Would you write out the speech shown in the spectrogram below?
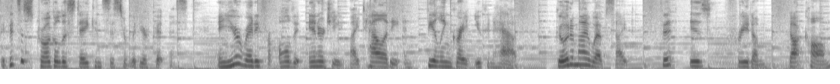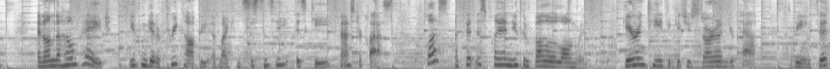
If it's a struggle to stay consistent with your fitness and you're ready for all the energy, vitality, and feeling great you can have, go to my website, fitisfreedom.com, and on the homepage, you can get a free copy of my Consistency is Key Masterclass, plus a fitness plan you can follow along with, guaranteed to get you started on your path to being fit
